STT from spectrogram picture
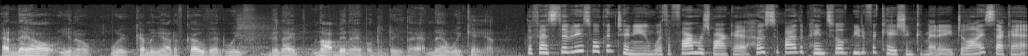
And now, you know, we're coming out of COVID that we've been able, not been able to do that, and now we can. The festivities will continue with a farmers market hosted by the Paintsville Beautification Committee July 2nd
